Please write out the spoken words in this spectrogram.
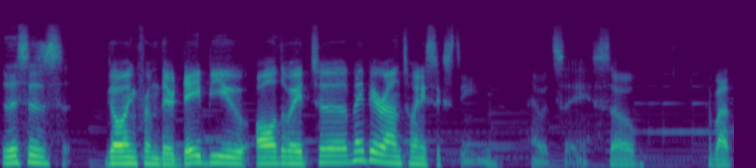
this is going from their debut all the way to maybe around 2016, I would say. So about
